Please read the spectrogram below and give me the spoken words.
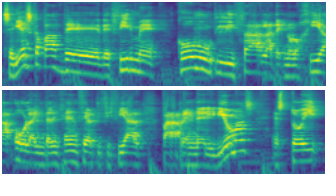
¿Serías capaz de decirme cómo utilizar la tecnología o la inteligencia artificial para aprender idiomas? Estoy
